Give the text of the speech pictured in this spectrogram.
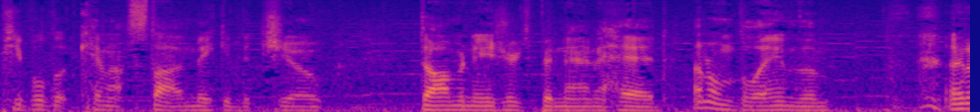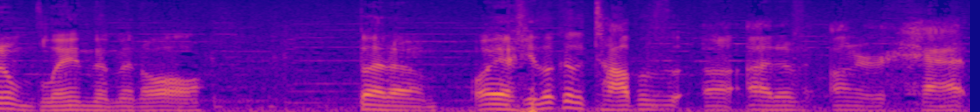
people cannot stop making the joke, dominatrix banana head. I don't blame them. I don't blame them at all. But um, oh yeah, if you look at the top of uh, out of on her hat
